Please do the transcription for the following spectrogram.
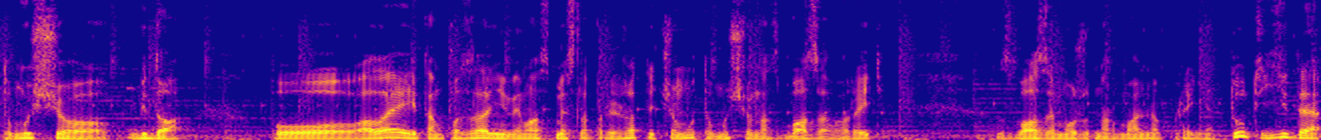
Тому що біда. По алеї, там по зелені нема смисла приїжджати. Чому? Тому що в нас база горить. З бази можуть нормально прийняти. Тут їде,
